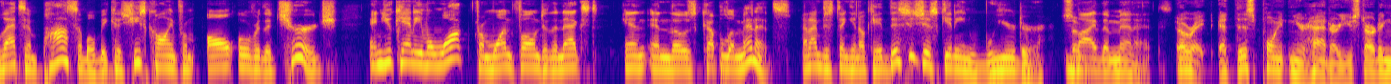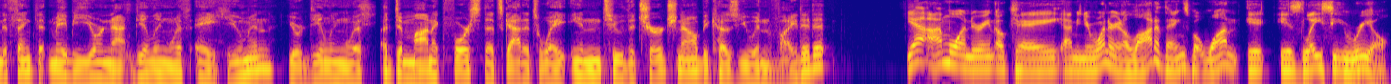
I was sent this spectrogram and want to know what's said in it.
well, that's impossible because she's calling from all over the church and you can't even walk from one phone to the next in, in those couple of minutes. And I'm just thinking, okay, this is just getting weirder so, by the minute. All right. At this point in your head, are you starting to think that maybe you're not dealing with a human? You're dealing with a demonic force that's got its way into the church now because you invited it? Yeah, I'm wondering, okay, I mean, you're wondering a lot of things, but one, it, is Lacey real?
